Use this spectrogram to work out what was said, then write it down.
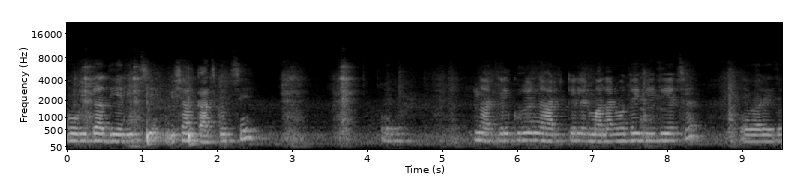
মুড়িটা দিয়ে দিচ্ছি। বিশাল কাজ করছি। নারকেল কুড়ে, নারকেলের মালার মধ্যেই দিয়ে দিয়েছে। এবার এই যে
